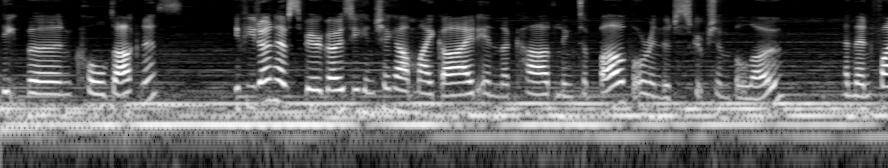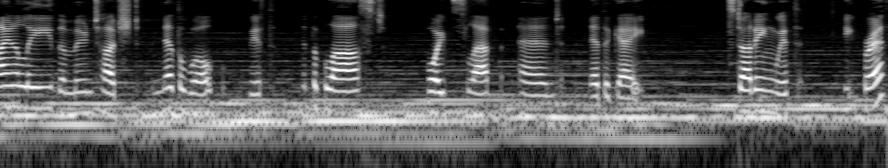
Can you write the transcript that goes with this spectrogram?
Deep Burn, Call Darkness. If you don't have Spiragos, you can check out my guide in the card linked above or in the description below. And then finally, the Moon Touched Netherwhelp with Nether Blast, Void Slap, and Nethergate. Starting with Deep Breath.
